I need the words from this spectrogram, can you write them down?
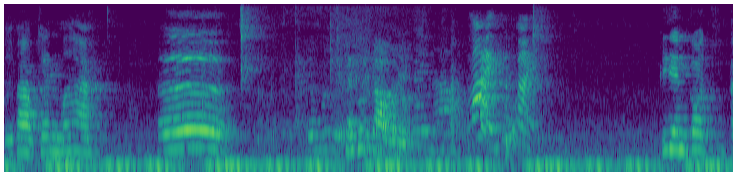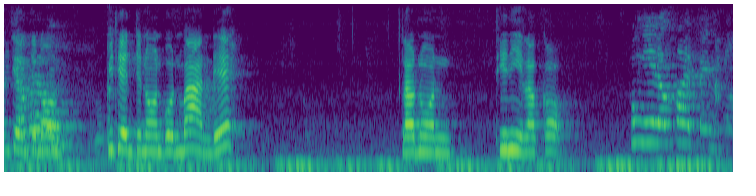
ซื้อ ข้าวเช่นเมื่อ เออใช้ชุดเก่าเลยไม่ขึ้นใหม่พี่เทนก็พี่เทนจะนอนพี่เทนจะนอนบนบ้านเด้เรานอนที่นี่แล้วก็พรุ่งนี้เราค่อยไปใหม่ครั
